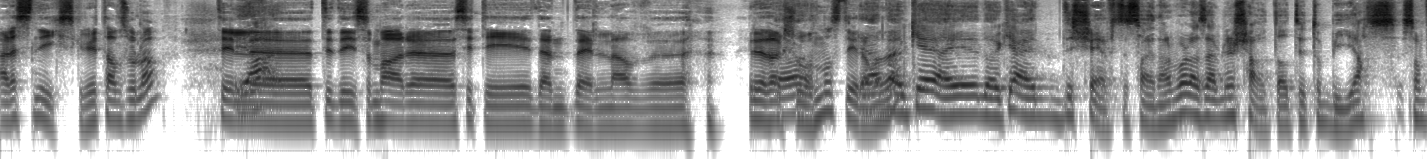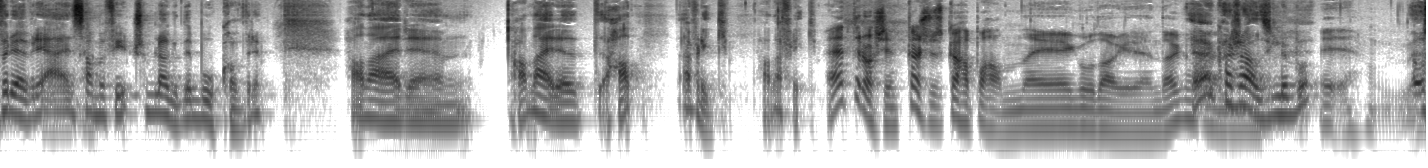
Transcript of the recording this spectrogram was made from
er det snikskryt, Hans Olav? Til, Ja. eh, til de som har eh, sittet i den delen av eh, redaksjonen og styra Ja, med det det? det er jo ikke jeg det sjefsdesigneren vår, da, så er det en shout-out til Tobias, som for øvrig er samme fyr som lagde bokcoveret. Han er, han er, et, han er flink. Han er flink. Et råskinn. Kanskje du skal ha på han i gode dager en dag? Ja, kanskje han skulle på. Eh, Og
